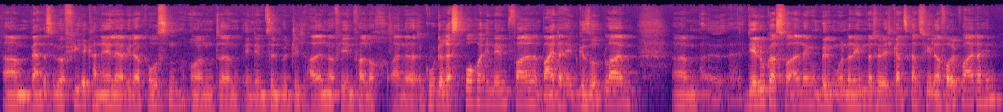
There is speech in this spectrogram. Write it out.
werden das über viele Kanäle ja wieder posten. Und in dem Sinn wünsche ich allen auf jeden Fall noch eine gute Restwoche in dem Fall. Weiterhin gesund bleiben. Äh, dir, Lukas, vor allen Dingen mit dem Unternehmen natürlich ganz, ganz viel Erfolg weiterhin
